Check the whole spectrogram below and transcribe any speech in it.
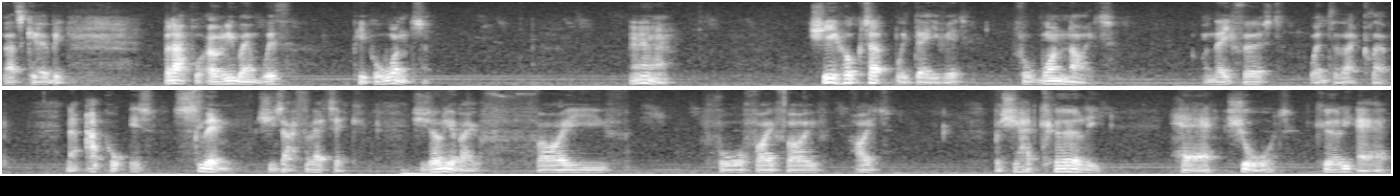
that's Kirby. But Apple only went with people once. Yeah. She hooked up with David for one night when they first went to that club. Now Apple is slim, she's athletic. She's only about five, four, five, five height. But she had curly hair, short, curly hair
